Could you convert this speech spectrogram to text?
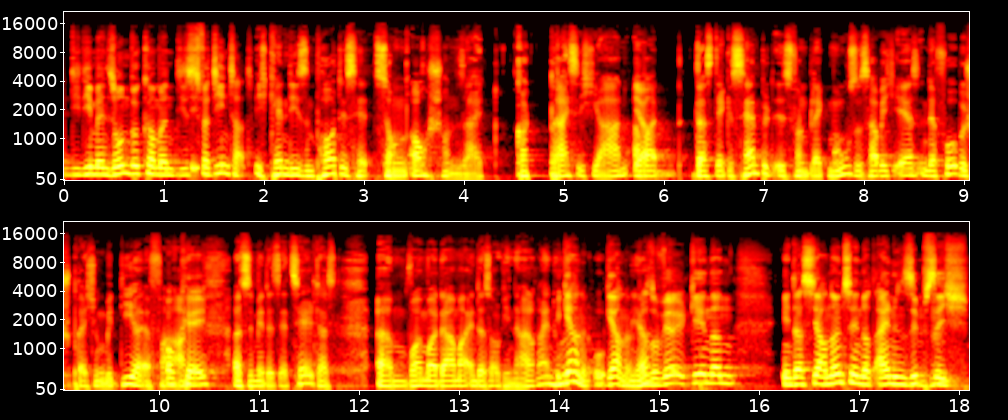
die Dimension bekommen, die es verdient hat. Ich kenne diesen Portishead-Song auch schon seit Gott 30 Jahren, Ja. aber dass der gesampelt ist von Black Moses, habe ich erst in der Vorbesprechung mit dir erfahren, Okay. als du mir das erzählt hast. Ähm, wollen wir da mal in das Original reinhören? Gerne, Oh, gerne. Ja? Also wir gehen dann in das Jahr 1971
